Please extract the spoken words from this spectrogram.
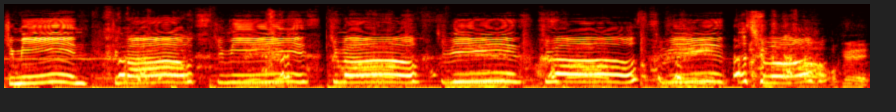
주민 주마오. 주민 주마오. 주민 주마오. 주민 또 주마오. 오케이.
